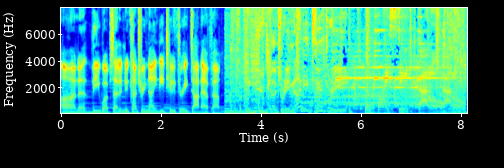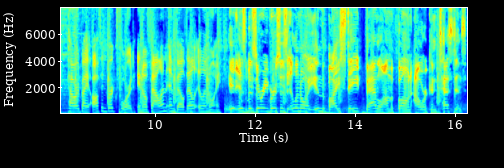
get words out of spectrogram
on the website at newcountry923.fm. New Country 92.3. The Bi State Battle. Powered by Auffenberg Ford in O'Fallon and Belleville, Illinois. It is Missouri versus Illinois in the bi-state battle. On the phone, our contestants,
